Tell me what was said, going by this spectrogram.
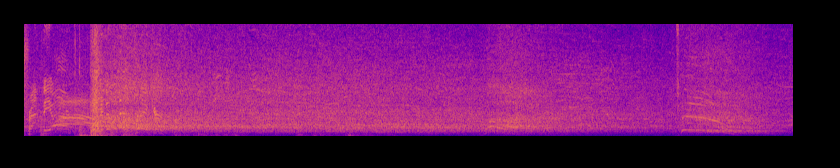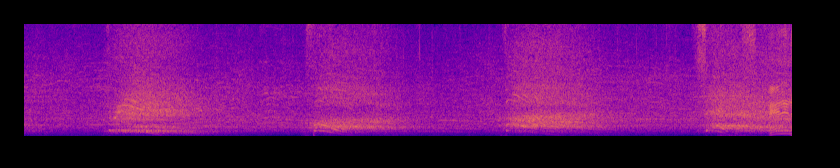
Trap the arm. Into the neck breaker. And an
